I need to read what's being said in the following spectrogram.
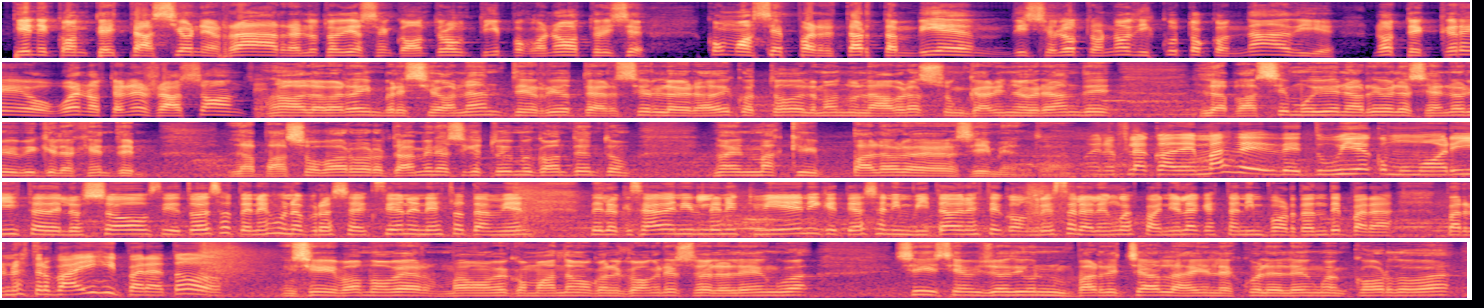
tiene contestaciones raras. El otro día se encontró un tipo con otro y dice, ¿cómo haces para estar tan bien? Dice el otro, no discuto con nadie, no te creo. Bueno, tenés razón. No, la verdad impresionante, Río Tercero, le agradezco a todos, le mando un abrazo, un cariño grande. La pasé muy bien arriba del escenario y vi que la gente la pasó bárbaro también, así que estoy muy contento. No hay más que palabras de agradecimiento. Bueno, Flaco, además de, de tu vida como humorista, de los shows y de todo eso, tenés una proyección en esto también de lo que se va a venir que viene y que te hayan invitado en este Congreso de la Lengua Española que es tan importante para, para nuestro país y para todos. Sí, vamos a ver, vamos a ver cómo andamos con el Congreso de la Lengua. Sí, sí, yo di un par de charlas ahí en la Escuela de Lengua en Córdoba,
